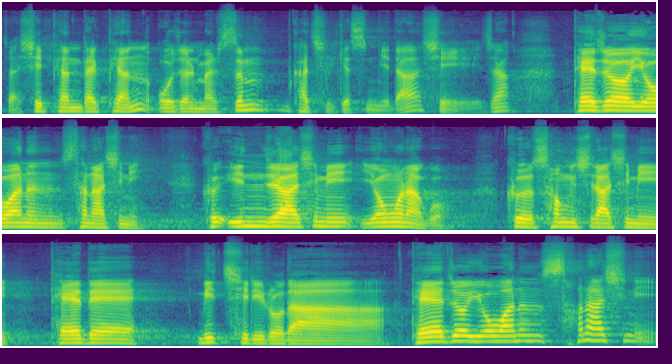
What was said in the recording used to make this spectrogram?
자, 시편 100편 5절 말씀 같이 읽겠습니다. 시작. 대저 여호와는 선하시니 그 인자하심이 영원하고 그 성실하심이 대대 미치리로다. 대저 여호와는 선하시니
